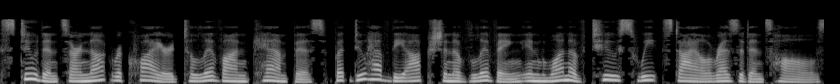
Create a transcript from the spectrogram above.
Students are not required to live on campus but do have the option of living in one of two suite-style residence halls.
